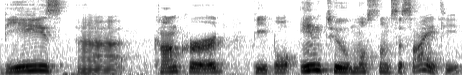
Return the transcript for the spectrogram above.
these uh, conquered people into Muslim society,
